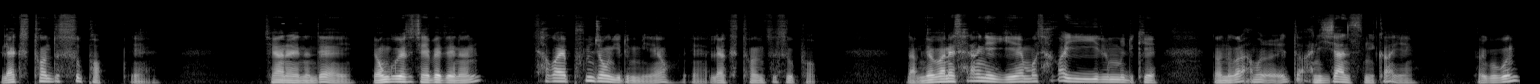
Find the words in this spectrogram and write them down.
Laxton's Superb. 예. 제안을 했는데 영국에서 재배되는 사과의 품종 이름이에요. 예, Laxton's Superb. 남녀간의 사랑 얘기에 뭐 사과 이름을 이렇게 넣는 건 아무래도 아니지 않습니까? 예. 결국은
